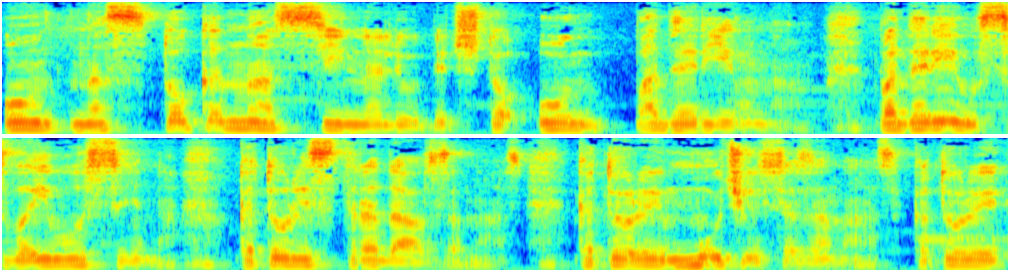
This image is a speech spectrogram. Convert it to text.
Он настолько нас сильно любит, что Он подарил нам, подарил своего Сына, который страдал за нас, который мучился за нас, который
